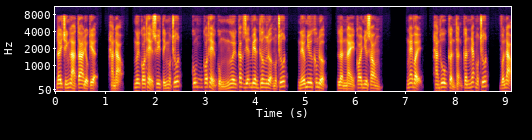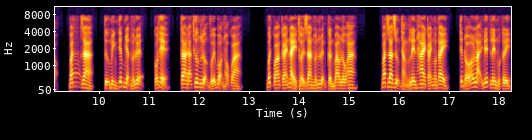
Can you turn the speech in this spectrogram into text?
đây chính là ta điều kiện hàn đạo, ngươi có thể suy tính một chút, cũng có thể cùng ngươi các diễn viên thương lượng một chút, nếu như không được, lần này coi như xong. Ngay vậy, hàn thu cẩn thận cân nhắc một chút, vấn đạo, bắt ra, tự mình tiếp nhận huấn luyện, có thể, ta đã thương lượng với bọn họ qua. Bất quá cái này thời gian huấn luyện cần bao lâu a? Bắt ra dựng thẳng lên hai cái ngón tay, tiếp đó lại nết lên một cây,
